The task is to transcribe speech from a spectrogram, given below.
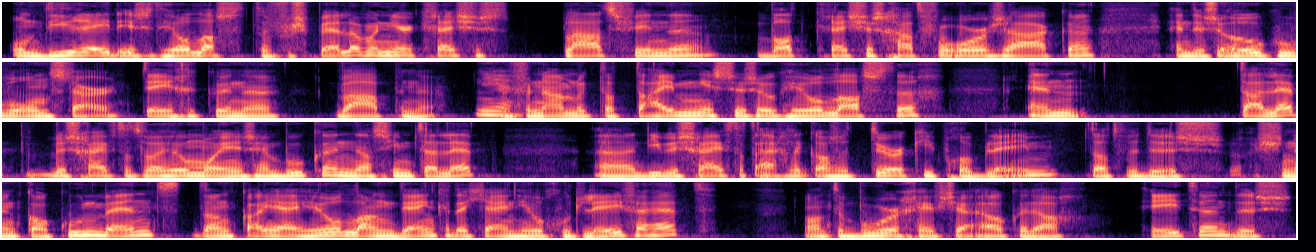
om die reden is het heel lastig te voorspellen wanneer crashes plaatsvinden, wat crashes gaat veroorzaken en dus ook hoe we ons daar tegen kunnen wapenen. Ja. En voornamelijk dat timing is dus ook heel lastig. En Taleb beschrijft dat wel heel mooi in zijn boeken, Nassim Taleb. Eh, die beschrijft dat eigenlijk als het turkey-probleem. Dat we dus, als je een kalkoen bent, dan kan jij heel lang denken dat jij een heel goed leven hebt. Want de boer geeft jou elke dag eten. Dus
